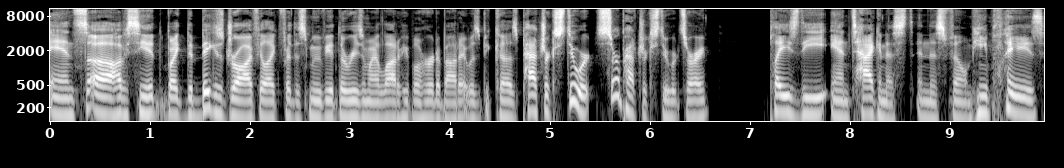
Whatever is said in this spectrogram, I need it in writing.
And so, uh, obviously, like the biggest draw I feel like for this movie, the reason why a lot of people heard about it was because Patrick Stewart, Sir Patrick Stewart, sorry, plays the antagonist in this film. He plays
